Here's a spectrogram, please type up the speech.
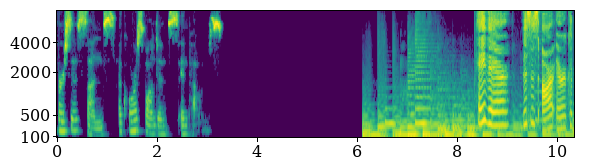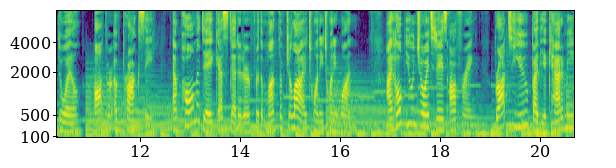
versus Sons, a correspondence in poems. Hey there, this is R. Erica Doyle, author of Proxy and Poem a Day guest editor for the month of July 2021. I hope you enjoy today's offering, brought to you by the Academy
